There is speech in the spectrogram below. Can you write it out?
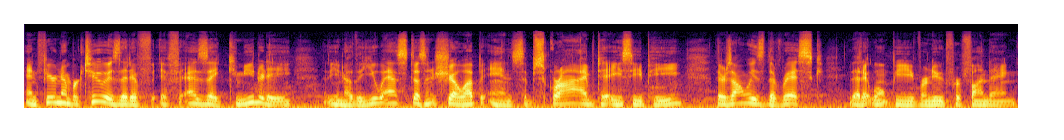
And fear number two is that if, if as a community, you know, the U.S. doesn't show up and subscribe to ACP, there's always the risk that it won't be renewed for funding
